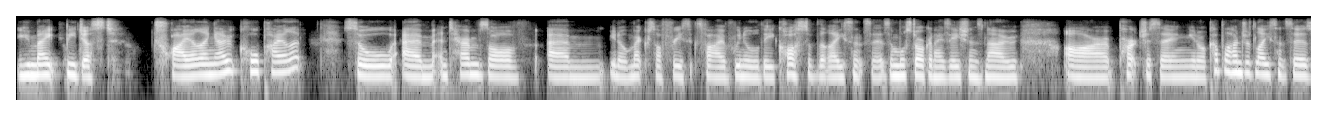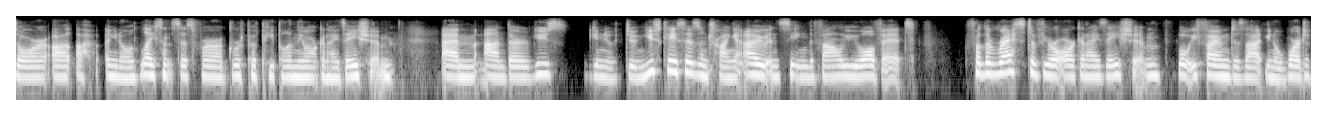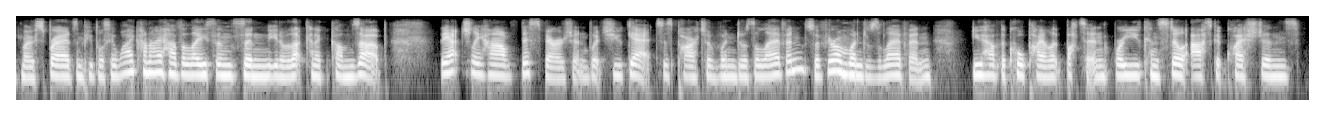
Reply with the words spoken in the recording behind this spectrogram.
you might be just trialing out Copilot. So, um, in terms of um, you know Microsoft 365, we know the cost of the licenses, and most organizations now are purchasing you know a couple of hundred licenses or uh, uh, you know licenses for a group of people in the organization, um, and they're use you know doing use cases and trying it out and seeing the value of it. For the rest of your organization, what we found is that you know word of mouth spreads, and people say, "Why can't I have a license?" and you know that kind of comes up they actually have this version, which you get as part of Windows 11. So if you're on Windows 11, you have the Copilot button where you can still ask it questions.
